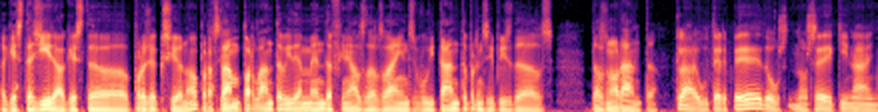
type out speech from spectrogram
aquesta gira, aquesta projecció, no? Però Sí. estàvem parlant, evidentment, de finals dels anys 80, principis dels, dels 90. Clar, Euterpe, doncs, no sé quin any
